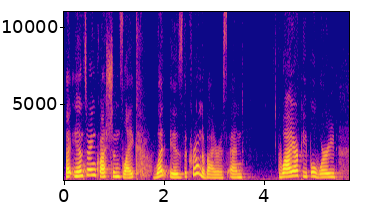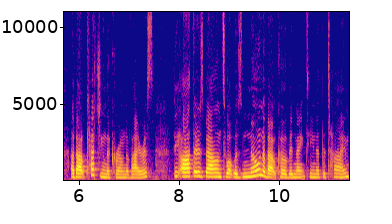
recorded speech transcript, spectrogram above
By answering questions like what is the coronavirus and why are people worried about catching the coronavirus, the authors balance what was known about COVID 19 at the time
